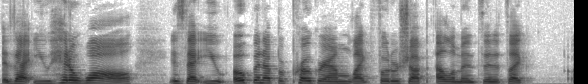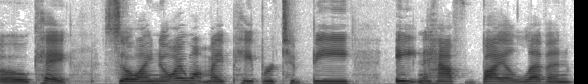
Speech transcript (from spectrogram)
that you hit a wall is that you open up a program like Photoshop Elements and it's like, okay, so I know I want my paper to be eight and a half by 11,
